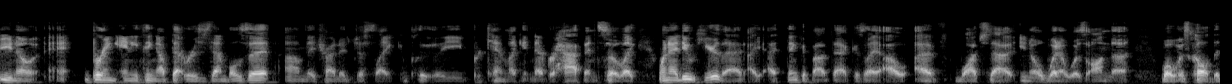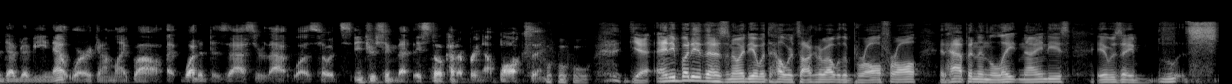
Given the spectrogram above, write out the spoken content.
you know, bring anything up that resembles it. Um, they try to just like completely pretend like it never happened. So like when I do hear that, I, I think about that because I I'll, I've watched that, you know, when it was on the what was called the WWE Network, and I'm like, wow, what a disaster that was. So it's interesting that they still kind of bring up boxing. Ooh. Yeah, anybody that has no idea what the hell we're talking about with a brawl for all, it happened in the late '90s. It was a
